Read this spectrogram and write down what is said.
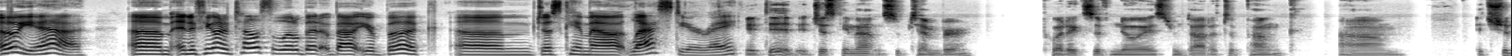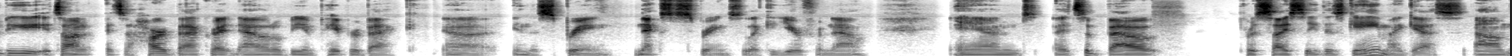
oh yeah. Um, and if you want to tell us a little bit about your book, um, just came out last year, right? It did. It just came out in September. Poetics of Noise from Dada to Punk. Um, it should be. It's on. It's a hardback right now. It'll be in paperback uh, in the spring, next spring, so like a year from now. And it's about precisely this game, I guess, um,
